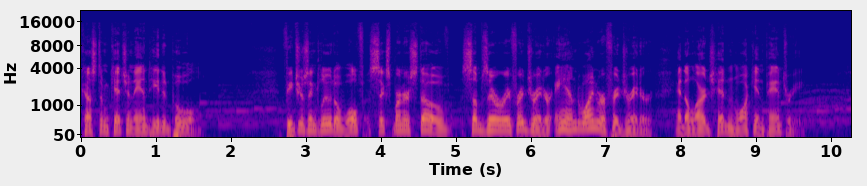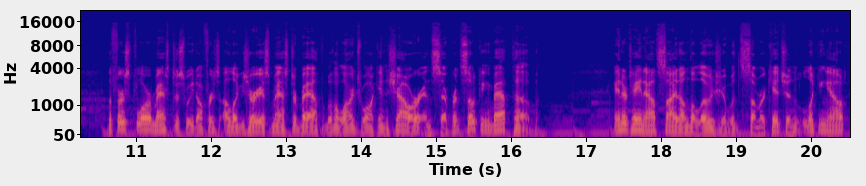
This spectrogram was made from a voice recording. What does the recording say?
custom kitchen, and heated pool. Features include a Wolf six burner stove, Sub Zero refrigerator, and wine refrigerator, and a large hidden walk in pantry. The first floor master suite offers a luxurious master bath with a large walk in shower and separate soaking bathtub. Entertain outside on the loggia with summer kitchen looking out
